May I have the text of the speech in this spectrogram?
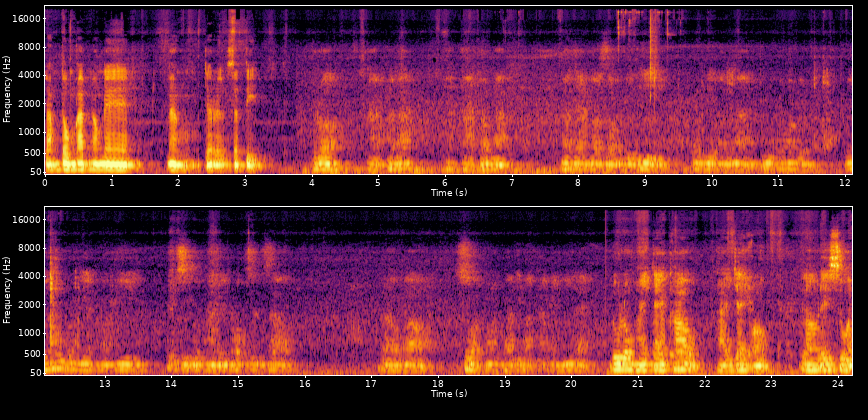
หลังตรงครับน้องแนน นั่งเจริญสติราะหาภาระหาความหนักอาจารย์ก็สอนอยู่ที่โรงเรียนอนุบาลครูก็มาบ่นหรือทุกโรงเรียนบางทีผู้สูงอายุเป็นโรคซึมเศร้า เราก็สวดมนต์ปฏิบัติธรรมอย่างนี้แหละ ดูลมหายใจเข้าหายใจออก เราได้สวด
